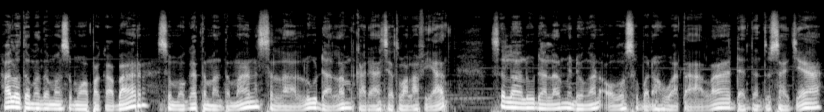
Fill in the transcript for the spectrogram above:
Halo teman-teman semua apa kabar? Semoga teman-teman selalu dalam keadaan sehat walafiat Selalu dalam lindungan Allah subhanahu wa ta'ala Dan tentu saja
